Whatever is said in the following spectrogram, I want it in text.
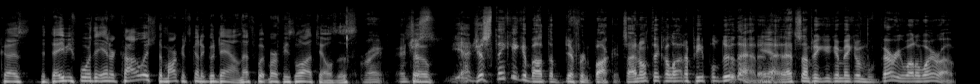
Because the day before they enter college, the market's going to go down. That's what Murphy's Law tells us. Right. And So- just yeah, just thinking about the different buckets. I don't think a lot of people do that. And Yeah. that's something you can make them very well aware of.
